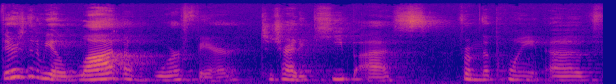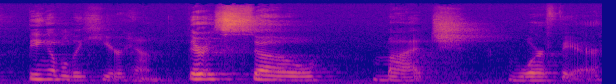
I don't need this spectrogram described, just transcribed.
There's going to be a lot of warfare to try to keep us from the point of being able to hear Him. There is so much warfare.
